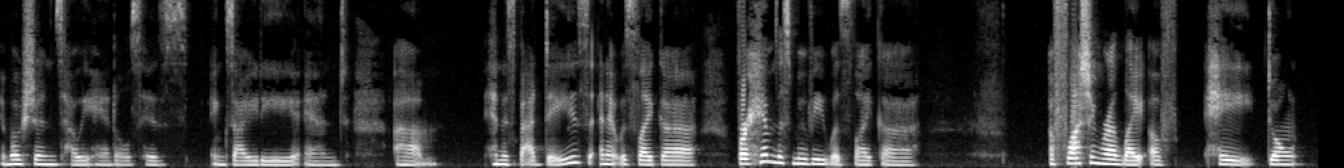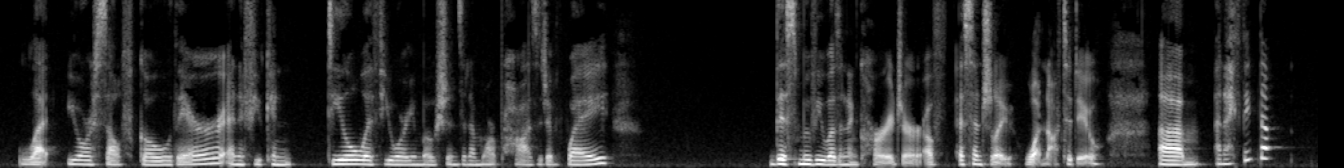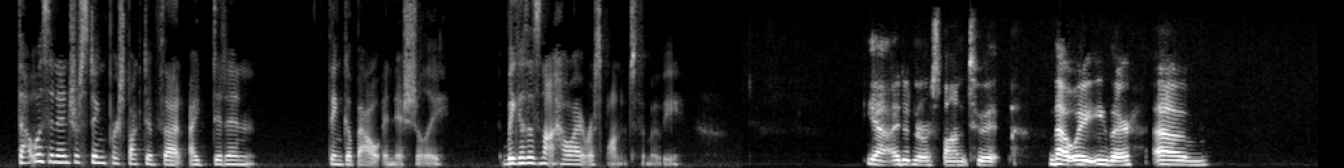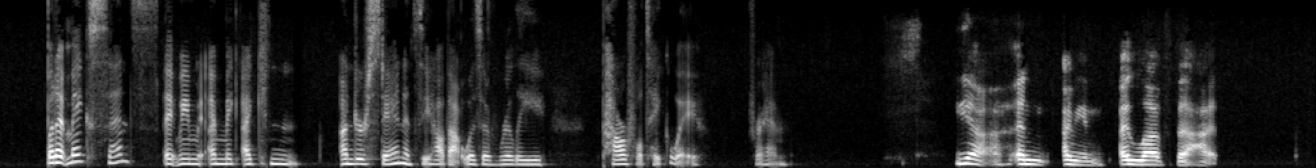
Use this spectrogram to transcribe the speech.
emotions, how he handles his anxiety and um, and his bad days. And it was like a for him, this movie was like a a flashing red light of hey, don't let yourself go there, and if you can deal with your emotions in a more positive way, this movie was an encourager of essentially what not to do. Um, and I think that that was an interesting perspective that I didn't think about initially because it's not how I responded to the movie. Yeah, I didn't respond to it that way either. Um, but it makes sense. I mean, I make I can understand and see how that was a really powerful takeaway for him. Yeah, and I mean, I love that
